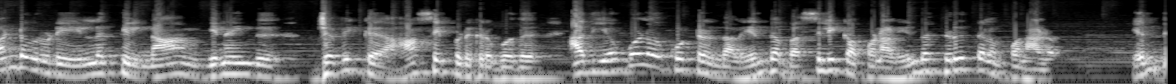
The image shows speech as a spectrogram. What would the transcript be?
ஆண்டவருடைய இல்லத்தில் நாம் இணைந்து ஜெபிக்க ஆசைப்படுகிற போது அது எவ்வளவு கூட்டம் இருந்தாலும் எந்த பசிலிக்கா போனாலும் எந்த திருத்தலம் போனாலும் எந்த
